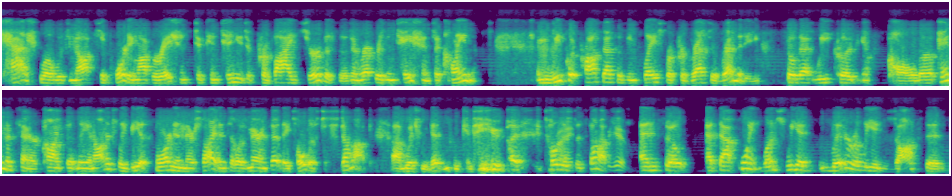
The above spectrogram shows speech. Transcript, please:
cash flow was not supporting operations to continue to provide services and representation to claimants. And we put processes in place for progressive remedy so that we could you know, call the payment center constantly and honestly be a thorn in their side until, as Marin said, they told us to stop, um, which we didn't. We continued, but told right. us to stop. And so at that point, once we had literally exhausted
